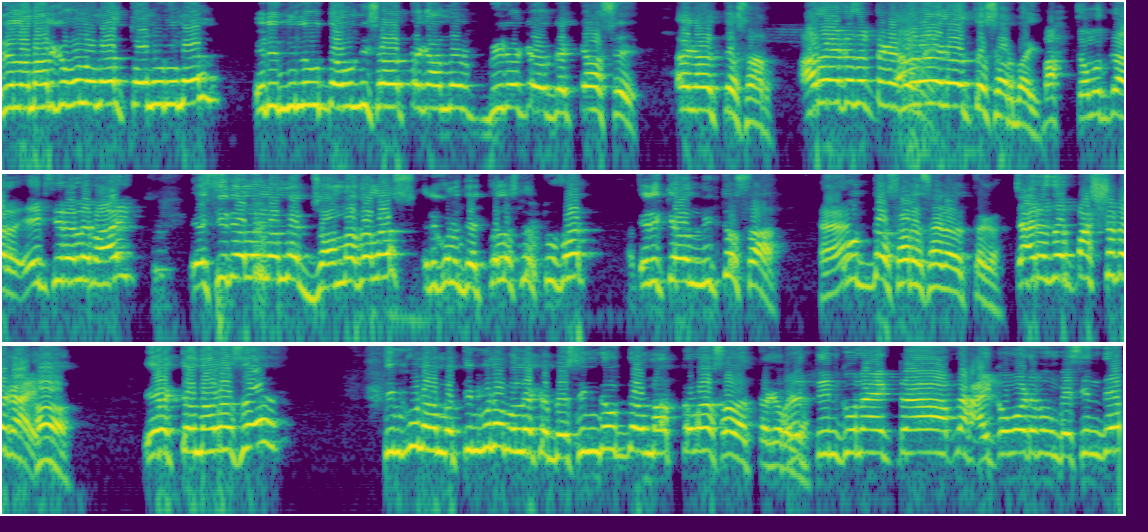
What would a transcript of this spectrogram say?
এটা হলো মার্কে বলো মাল তনুরু মাল। এটা নিলে উদ্দা উনিশ হাজার টাকা। আমার ভিডিও কেউ দেখতে আসে। টাকা সার। আরও এক হাজার টাকা আর করে। টাকা সার ভাই। বাহ চমৎকার। এই সিরিয়ালে ভাই? এই সিরিয়াল হলো আমার জন্মা ফেলাস। এটা কোনো ফেলাস না টুফাট এটা কেউ নিত সা হ্যাঁ। সাড়ে চার হাজার টাকা। চার হাজার পাঁচশো টাকায়? হ্যাঁ। একটা মাল আছে তিন গুণ আমরা তিন গুণা বলে একটা বেসিং দিয়ে উদ্দা মাত্র পাঁচ হাজার টাকা তিন কোনা একটা আপনার হাইকমোড এবং বেসিন দিয়ে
